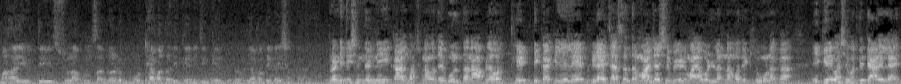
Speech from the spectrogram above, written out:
महायुती सोलापूरचा गड मोठ्या मताधिक्याने जिंकेल यामध्ये काही शंका नाही. प्रणिती शिंदेंनी काल भाषणामध्ये बोलताना आपल्यावर थेट टीका केलेली आहे. भिडायचं असेल तर माझ्याशी भेड माझ्या वडिलांना मध्ये घेऊ नका. एकेरी भाषेवरती ते आलेले आहेत.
